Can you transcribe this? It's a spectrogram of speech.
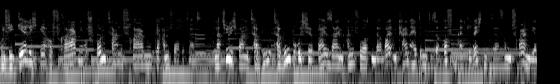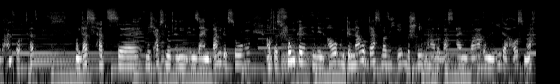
und wie ehrlich er auf Fragen, auf spontane Fragen geantwortet hat. Natürlich waren Tabu, Tabubrüche bei seinen Antworten dabei und keiner hätte mit dieser Offenheit gerechnet äh, von den Fragen, die er beantwortet hat. Und das hat äh, mich absolut in, in seinen Bann gezogen. Auch das Funkeln in den Augen und genau das, was ich eben beschrieben habe, was einen wahren Leader ausmacht,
